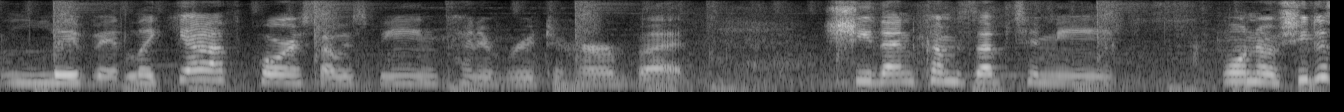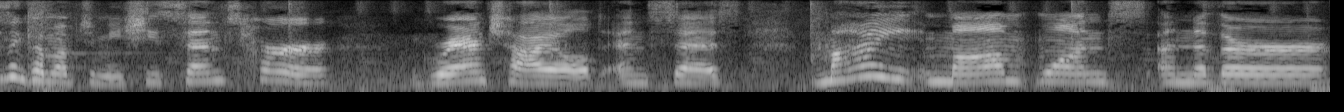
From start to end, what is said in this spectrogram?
livid. Like, yeah, of course, I was being kind of rude to her, but she then comes up to me well no she doesn't come up to me she sends her grandchild and says my mom wants another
